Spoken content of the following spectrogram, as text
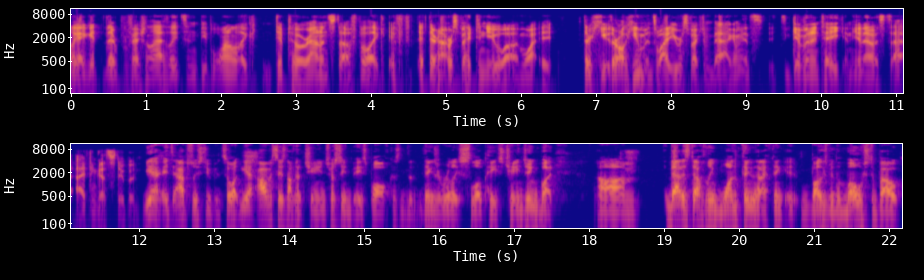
like I get they're professional athletes and people want to like tiptoe around and stuff, but like if if they're not respecting you, um, why it, they're hu- they're all humans. Why do you respect them back? I mean, it's it's given and taken. You know, it's I, I think that's stupid. Yeah, it's absolutely stupid. So, yeah, obviously it's not going to change, especially in baseball because things are really slow paced changing. But um, that is definitely one thing that I think it bugs me the most about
